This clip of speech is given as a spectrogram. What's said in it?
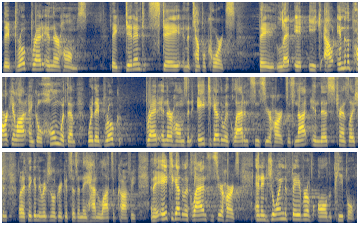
They broke bread in their homes. They didn't stay in the temple courts. They let it eke out into the parking lot and go home with them, where they broke bread in their homes and ate together with glad and sincere hearts. It's not in this translation, but I think in the original Greek it says, and they had lots of coffee. And they ate together with glad and sincere hearts and enjoying the favor of all the people.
